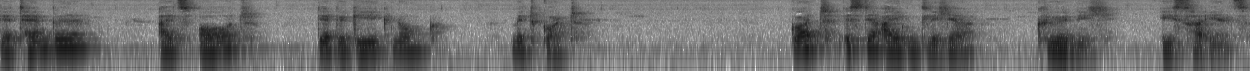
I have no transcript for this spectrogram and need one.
Der Tempel als Ort, der Begegnung mit Gott. Gott ist der eigentliche König Israels.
